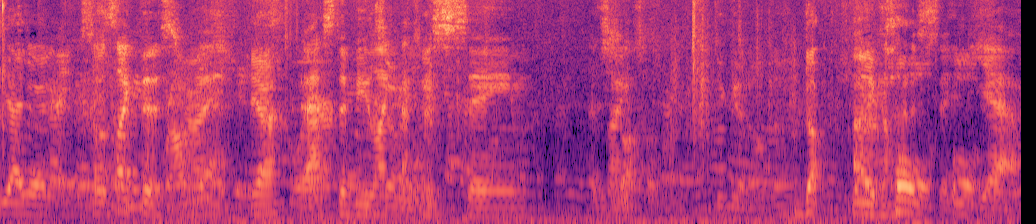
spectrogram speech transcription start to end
Yeah, I do. I do. So it's like this, right? Yeah. It has to be like at the same, like, The, like hole, say- hole. yeah,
